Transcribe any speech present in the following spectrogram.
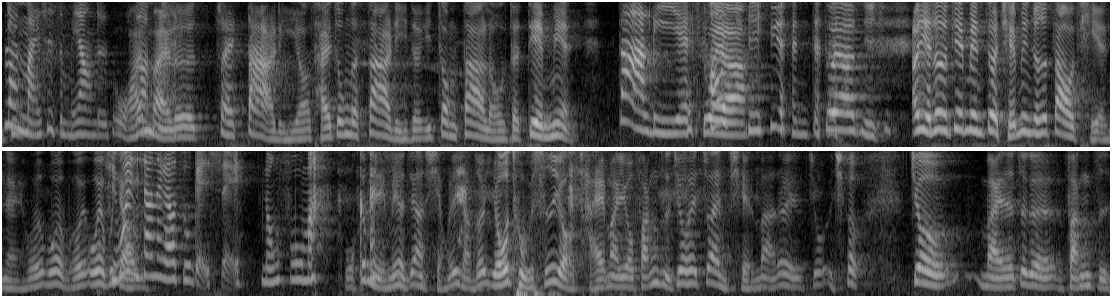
乱买是怎么样的？我还买了在大理哦，台中的大理的一栋大楼的店面。大理耶，超级远的。对啊，你，而且那个店面对前面就是稻田呢。我我我我也不。请问一下，那个要租给谁？农夫吗？我根本也没有这样想，我就想说有土司有财嘛，有房子就会赚钱嘛，对，就就就买了这个房子。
